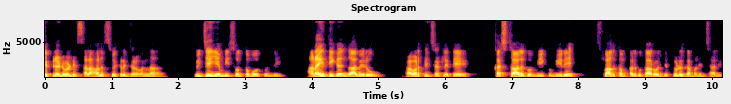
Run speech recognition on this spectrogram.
చెప్పినటువంటి సలహాలు స్వీకరించడం వలన విజయం మీ సొంతం అవుతుంది అనైతికంగా మీరు ప్రవర్తించినట్లయితే కష్టాలకు మీకు మీరే స్వాగతం పలుకుతారు అని చెప్పి కూడా గమనించాలి.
